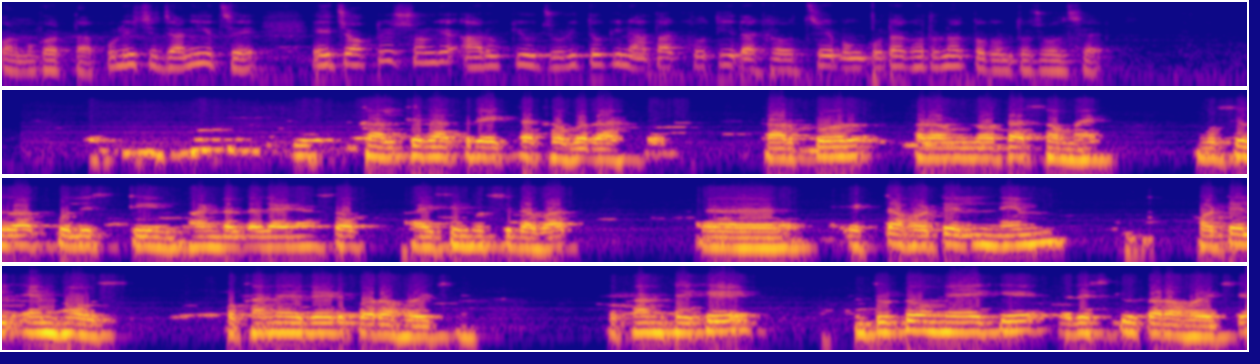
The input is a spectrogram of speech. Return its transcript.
কর্মকর্তা। পুলিশ জানিয়েছে, এই চক্রের সঙ্গে আরও কেউ জড়িত কিনা তা খতিয়ে দেখা হচ্ছে এবং গোটা ঘটনার তদন্ত চলছে। কালকে রাত্রে একটা খবর আসলো। তারপর অ্যারাউন্ড নটার সময় Murshidabad police team under the guidance of IC Murshidabad একটা hotel name hotel M house ওখানে রেড করা হয়েছে। ওখান থেকে দুটো মেয়েকে রেস্কিউ করা হয়েছে।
